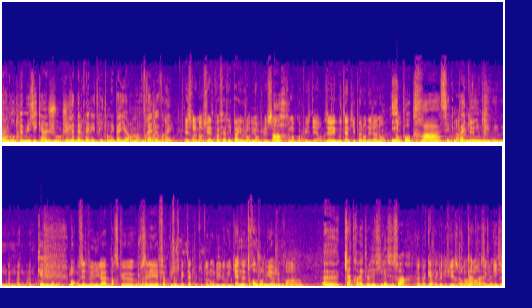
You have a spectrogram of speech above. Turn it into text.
un, groupe de musique un jour, je les mm. appellerai les tritons ripailleurs. Vrai de vrai. Et sur le marché, il y a de quoi faire ripaille aujourd'hui en plus. Hein. Ah. C'est moins qu'on puisse dire. Vous avez goûté un petit peu, non, déjà, non? Hippocras et compagnie, oui, oui, oui, oui, oui, Que du bonheur. Bon, vous êtes venu là parce que vous allez faire plusieurs spectacles tout au long du, week-end. Trois aujourd'hui, hein, je crois. Hein. Euh, quatre avec le défilé ce soir ah bah, Quatre avec le défilé ce soir, alors si vous le dites.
